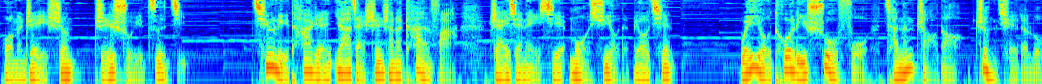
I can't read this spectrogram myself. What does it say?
我们这一生只属于自己，清理他人压在身上的看法，摘下那些莫须有的标签，唯有脱离束缚，才能找到正确的路。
